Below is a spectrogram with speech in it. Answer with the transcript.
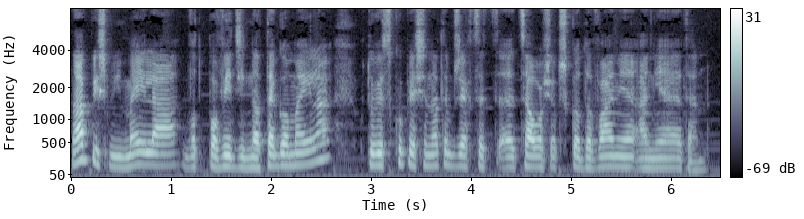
napisz mi maila w odpowiedzi na tego maila, który skupia się na tym, że ja chcę całość odszkodowanie, a nie ten E,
